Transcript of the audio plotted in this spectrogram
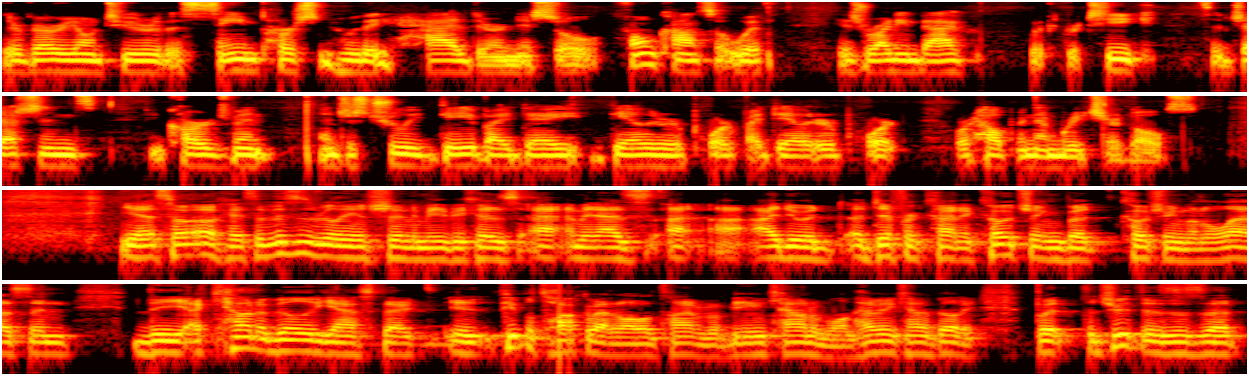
their very own tutor, the same person who they had their initial phone consult with, is writing back with critique, suggestions, encouragement, and just truly day by day, daily report by daily report, we're helping them reach their goals. Yeah. So okay. So this is really interesting to me because I, mean, as I, I do a, a, different kind of coaching, but coaching nonetheless, and the accountability aspect is people talk about it all the time about being accountable and having accountability. But the truth is, is that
